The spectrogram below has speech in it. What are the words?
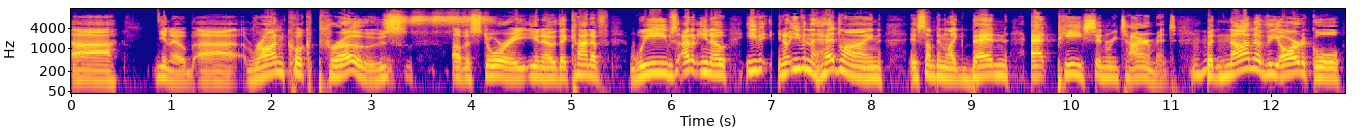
uh, you know, uh, Ron Cook prose of a story, you know, that kind of weaves. I don't, you know, even you know, even the headline is something like Ben at peace in retirement, but none of the article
